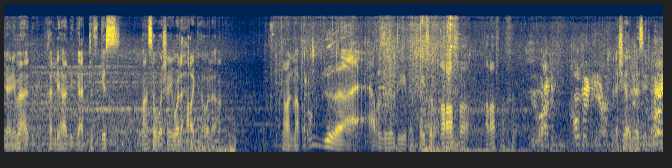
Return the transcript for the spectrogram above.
يعني ما ادري خلي هذه قاعد تفقس ما سوى شيء ولا حرقها ولا نوعا ما. ريزدنت ايفل حيث القرافة قرافة؟ الأشياء اللزجة.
